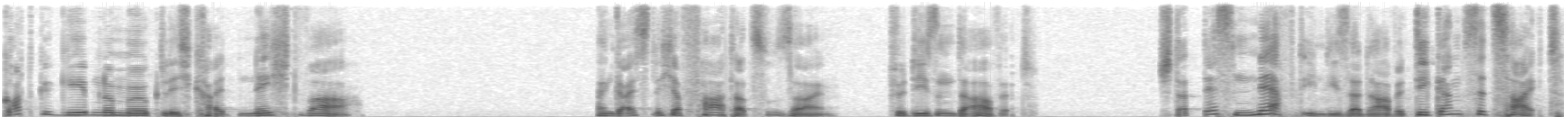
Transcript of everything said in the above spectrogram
gottgegebene Möglichkeit nicht wahr, ein geistlicher Vater zu sein für diesen David. Stattdessen nervt ihn dieser David die ganze Zeit.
